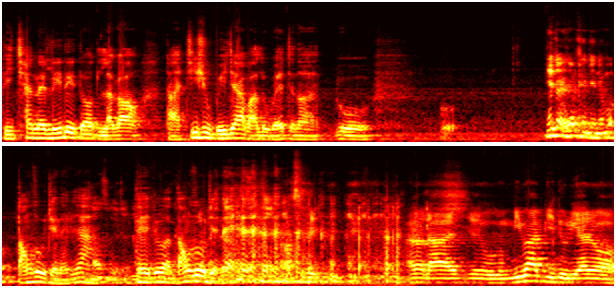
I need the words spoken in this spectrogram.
ဒီ channel လေးတွေတော့၎င်းဒါကြည့်ရှုပေးကြပါလို့ပဲကျွန်တော်ဟို မြစ်တာရက်ခင်နေတယ်ပေါ့ တောင်းဆိုခြင်းတယ်ဗျာတောင်းဆိုခြင်းတယ်တဲ့ပြောတာတောင်းဆိုခြင်းတယ်အဲ့တော့ဒါဟိုမိဘပြည်သူတွေကတော့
